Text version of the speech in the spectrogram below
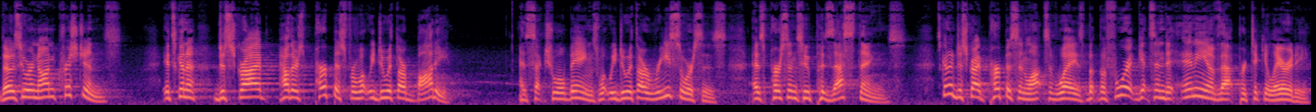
those who are non Christians. It's going to describe how there's purpose for what we do with our body as sexual beings, what we do with our resources as persons who possess things. It's going to describe purpose in lots of ways, but before it gets into any of that particularity,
